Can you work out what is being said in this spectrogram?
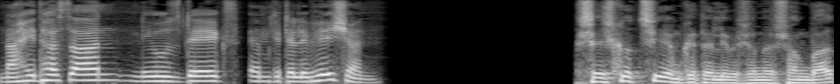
Nahid Hasan, news desk, MK television. শেষ করছি এমকে টেলিভিশনের সংবাদ।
